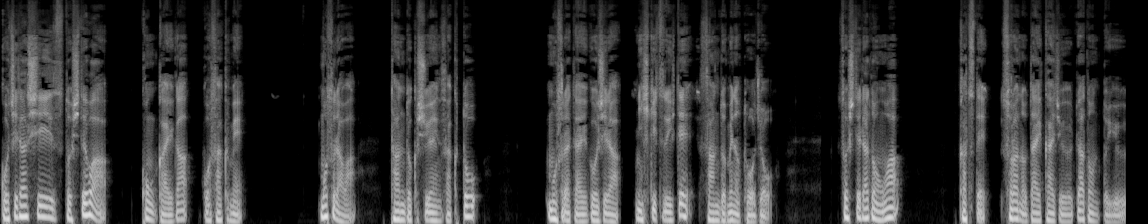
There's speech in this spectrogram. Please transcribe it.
ゴジラシリーズとしては今回が5作目。モスラは単独主演作とモスラ対ゴジラに引き続いて3度目の登場。そしてラドンはかつて空の大怪獣ラドンという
